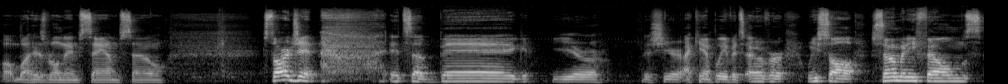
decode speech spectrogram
But his real name's Sam. So, Sergeant, it's a big year this year. I can't believe it's over. We saw so many films.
